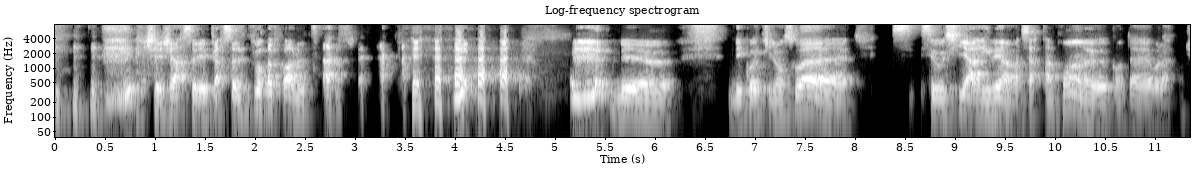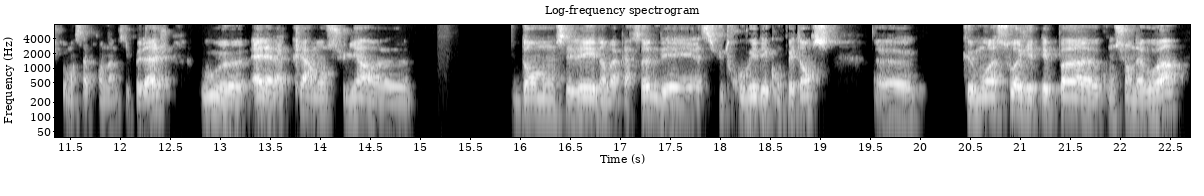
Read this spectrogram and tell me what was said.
J'ai harcelé personne pour avoir le taf. mais, euh, mais, quoi qu'il en soit, c'est aussi arrivé à un certain point quand, voilà, quand tu commences à prendre un petit peu d'âge où elle, elle a clairement su lire dans mon CV et dans ma personne, des, elle a su trouver des compétences que moi, soit j'étais pas conscient d'avoir,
